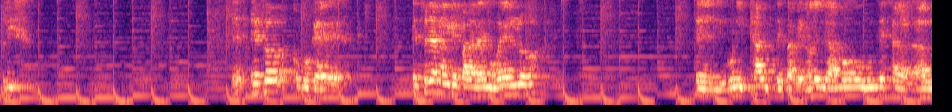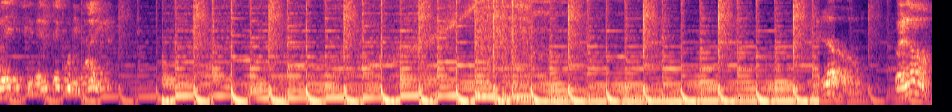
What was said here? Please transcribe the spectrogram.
Please. Esto como que... Esto ya no hay que parar de moverlo en ningún instante para que no tengamos un desagradable incidente culinario. Hello. Bueno,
